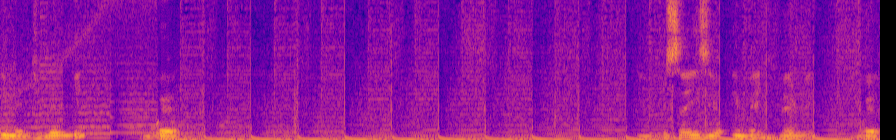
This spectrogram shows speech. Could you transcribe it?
image very well you resize your image very well.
